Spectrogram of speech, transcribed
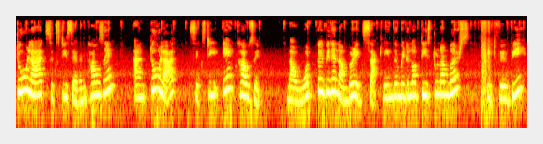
2,67,000 and 2,68,000. Now what will be the number exactly in the middle of these two numbers? It will be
